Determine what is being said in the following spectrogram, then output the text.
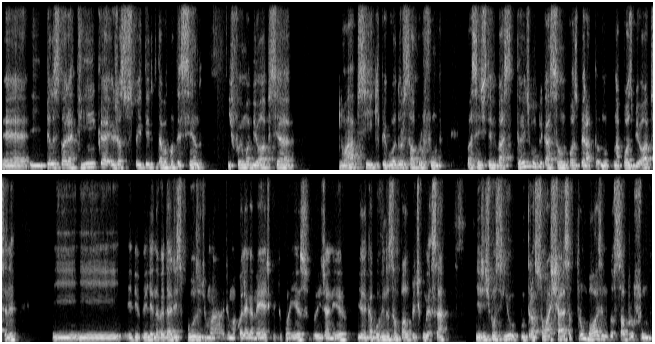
é, e pela história clínica eu já suspeitei do que estava acontecendo, e foi uma biópsia no ápice que pegou a dorsal profunda. O paciente teve bastante complicação no pós na pós-biópsia, né? E, e ele, ele, na verdade, é esposo de uma, de uma colega médica que eu conheço, do Rio de Janeiro, e ele acabou vindo a São Paulo para a gente conversar, e a gente conseguiu, com ultrassom, achar essa trombose no dorsal profundo.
